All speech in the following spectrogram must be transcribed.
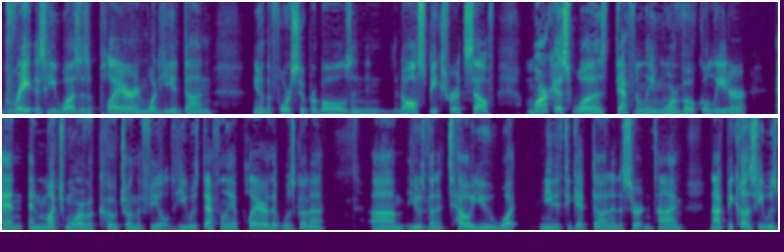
great as he was as a player and what he had done, you know, the four Super Bowls and, and it all speaks for itself. Marcus was definitely a more vocal leader and and much more of a coach on the field. He was definitely a player that was to um, he was to tell you what needed to get done at a certain time, not because he was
